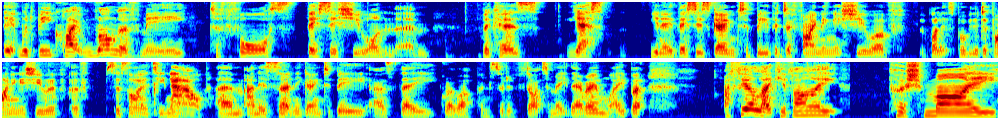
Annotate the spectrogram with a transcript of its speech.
it would be quite wrong of me to force this issue on them because yes you know this is going to be the defining issue of well it's probably the defining issue of, of society now um, and is certainly going to be as they grow up and sort of start to make their own way. But i feel like if i push my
